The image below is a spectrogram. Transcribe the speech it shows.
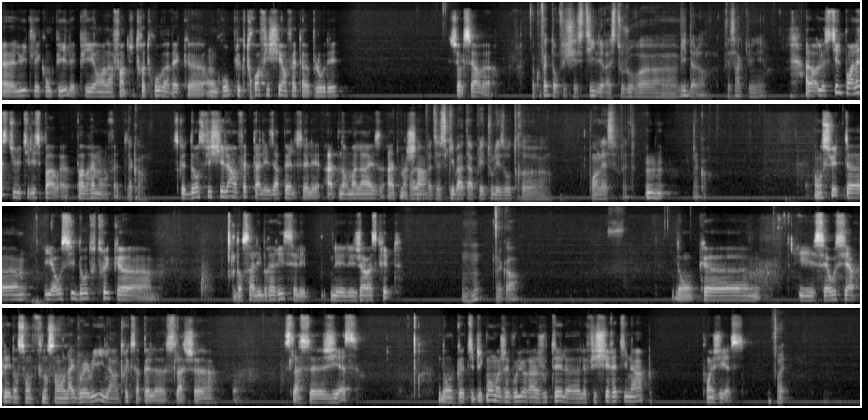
Euh, lui, il te les compile et puis à la fin, tu te retrouves avec en gros plus que trois fichiers en fait à uploader sur le serveur. Donc en fait, ton fichier style, il reste toujours vide alors C'est ça que tu veux dire? Alors le style.less, tu l'utilises pas, ouais, pas vraiment en fait. D'accord. Parce que dans ce fichier-là, en fait, tu as les appels, c'est les at normalize, at machin. Voilà, en fait, c'est ce qui va t'appeler tous les autres euh, points less, en fait. Mhm. D'accord. Ensuite, euh, il y a aussi d'autres trucs euh, dans sa librairie, c'est les, les, JavaScript. Mhm. D'accord. Donc, il s'est aussi appelé dans son, dans son library, il a un truc qui s'appelle slash, slash JS. Donc euh, typiquement, moi j'ai voulu rajouter le, fichier retina.js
